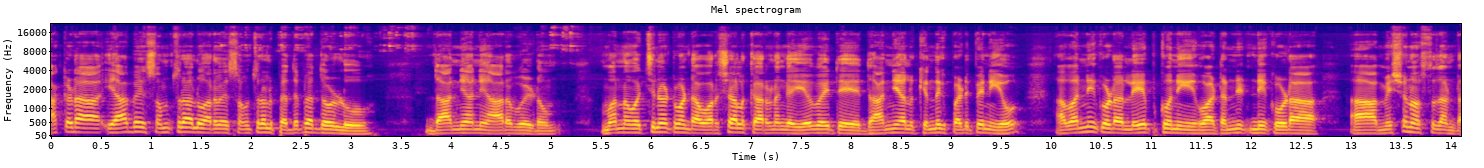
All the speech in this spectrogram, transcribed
అక్కడ యాభై సంవత్సరాలు అరవై సంవత్సరాలు పెద్ద పెద్దోళ్ళు ధాన్యాన్ని ఆరబోయడం మొన్న వచ్చినటువంటి ఆ వర్షాల కారణంగా ఏవైతే ధాన్యాలు కిందకి పడిపోయినాయో అవన్నీ కూడా లేపుకొని వాటన్నిటినీ కూడా ఆ మిషన్ వస్తుందంట.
